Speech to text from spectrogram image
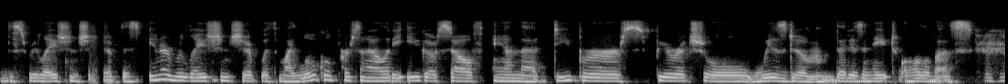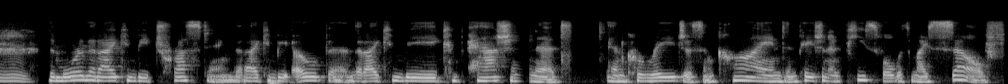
this relationship, this inner relationship with my local personality, ego self, and that deeper spiritual wisdom that is innate to all of us, mm-hmm. the more that I can be trusting, that I can be open, that I can be compassionate and courageous and kind and patient and peaceful with myself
